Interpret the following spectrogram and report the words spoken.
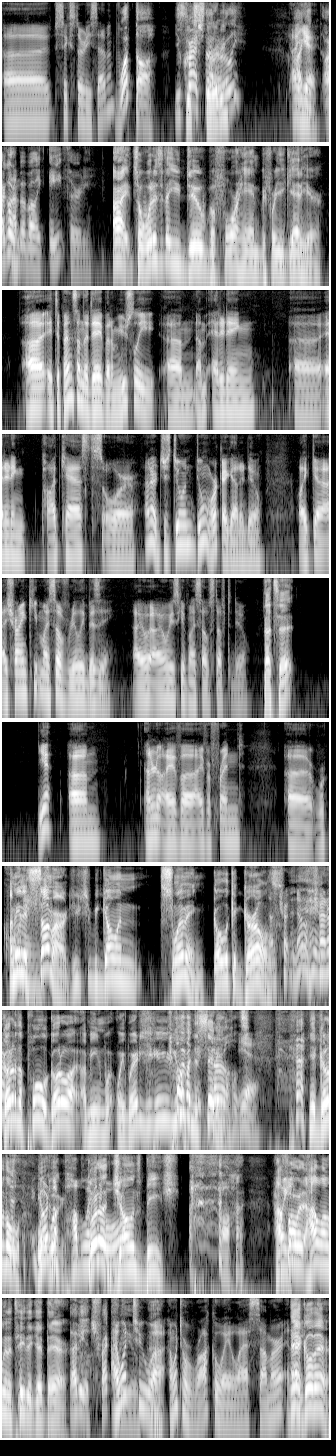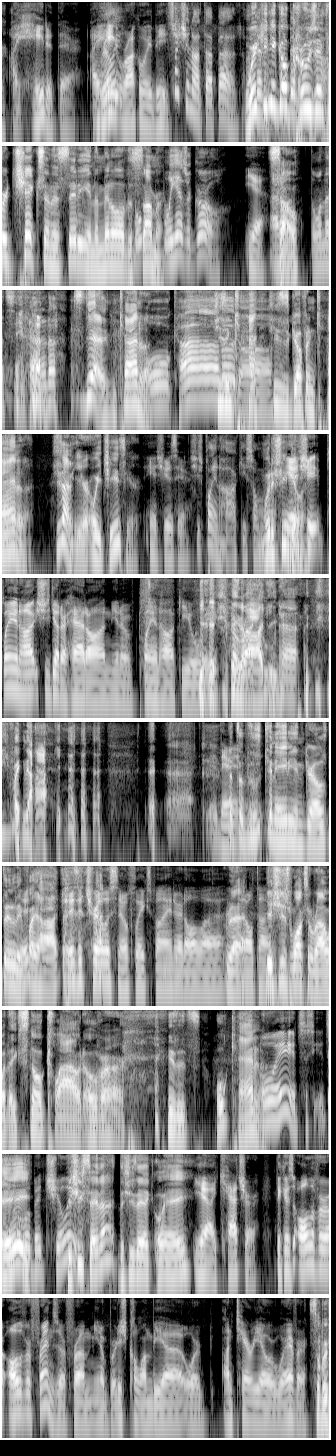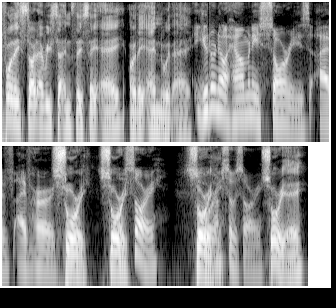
Uh, six thirty-seven. What the? You crashed that 6:30? early? Uh, I yeah. Get, I go to I'm- bed by like 8.30. All right. So what is it that you do beforehand before you get here? Uh, it depends on the day, but I'm usually um, I'm editing, uh, editing podcasts or I don't know, just doing doing work I got to do. Like uh, I try and keep myself really busy. I I always give myself stuff to do. That's it. Yeah. Um, I don't know. I have a, I have a friend. Uh, I mean, it's summer. You should be going swimming. Go look at I'm girls. No, I'm trying to. Go to the pool. Go to. A, I mean, wh- wait. Where do you? You, you live in the city. Girls. yeah. Yeah. Go to the. Go to the public Go to pool? Jones Beach. Oh. How Oh, far? yeah. would- How long would it take to get there? That'd be a trek I for went you. to uh, I went to Rockaway last summer, and Yeah, I, go there. I hate it there. I Really? hate Rockaway Beach. It's actually not that bad. I've Where been- can you go I've been a few cruising for times. chicks in the city in the middle of the Well- summer? Well, he has a girl. Yeah. I don't- so The one that's in Canada. yeah, in Canada. oh, Canada. She's in Ca- she's his girlfriend in Canada. She's not here. Oh, wait, she is here. yeah, she is here. She's playing hockey somewhere. What is she yeah, doing? she playing hockey. She's got her hat on, you know, playing hockey away. She's A playing raccoon hockey. hat. She's playing hockey. there, That's what those Canadian girls do. They It- play hockey. there's a trail of snowflakes behind her at all uh, Right. at all times. Yeah, she just walks around with a snow cloud over her. 'Cause it's oh Canada. oh, hey, it's it's Hey. a little bit chilly. Did she say that? Did she say like oh eh? Yeah, I catch her because all of her all of her friends are from you know British Columbia or Ontario or wherever. So before they start every sentence, they say a or they end with a. You don't know how many sorries I've I've heard. Sorry, sorry, Sorry, sorry, I'm so sorry. sorry, a.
